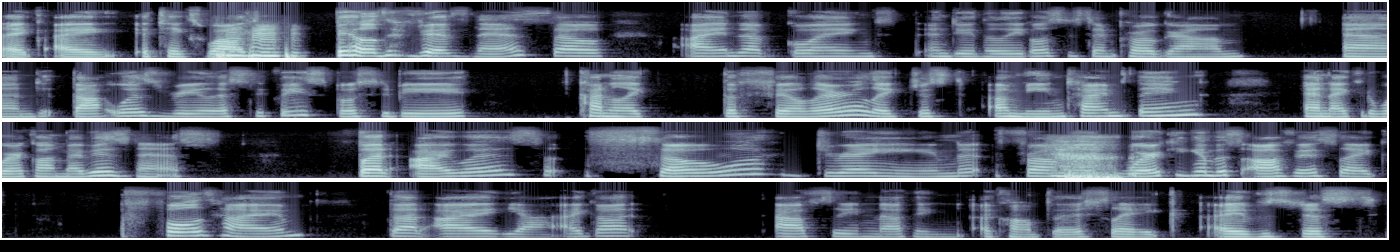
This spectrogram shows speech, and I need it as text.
Like I it takes a while to build a business. So I ended up going and doing the legal assistant program, and that was realistically supposed to be kind of like the filler, like just a meantime thing, and I could work on my business. But I was so drained from like working in this office like full time that I yeah, I got absolutely nothing accomplished. Like I was just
